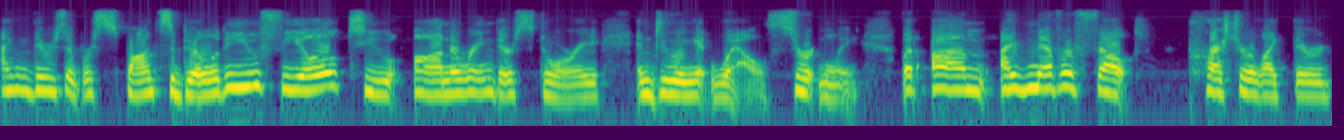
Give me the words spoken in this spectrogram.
I mean, there's a responsibility you feel to honoring their story and doing it well, certainly. But um, I've never felt pressure like they're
